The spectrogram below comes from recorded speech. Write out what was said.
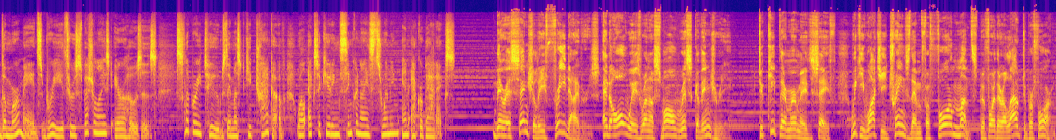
The mermaids breathe through specialized air hoses, slippery tubes they must keep track of while executing synchronized swimming and acrobatics. They're essentially free divers and always run a small risk of injury. To keep their mermaids safe, Weeki Wachee trains them for four months before they're allowed to perform.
